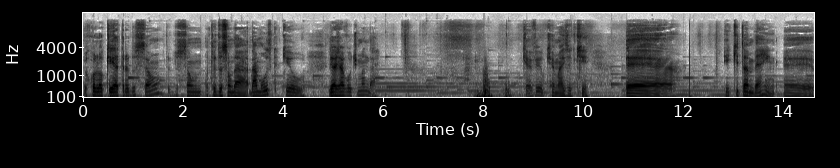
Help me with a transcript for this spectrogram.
Eu coloquei a tradução, tradução, a tradução da, da música que eu já já vou te mandar. Quer ver o que é mais aqui? É... E que também é,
